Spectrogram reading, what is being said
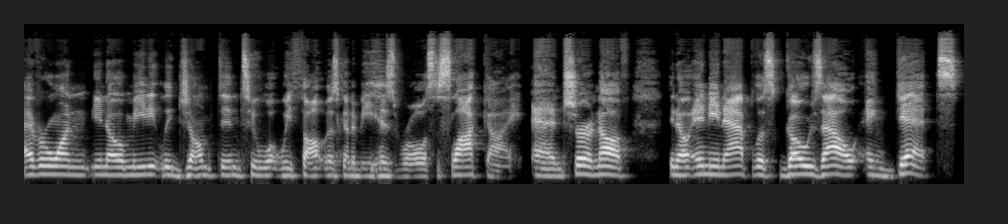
everyone, you know, immediately jumped into what we thought was going to be his role as a slot guy. And sure enough, you know, Indianapolis goes out and gets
